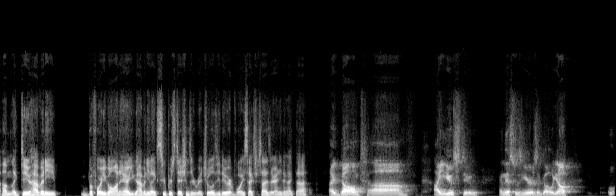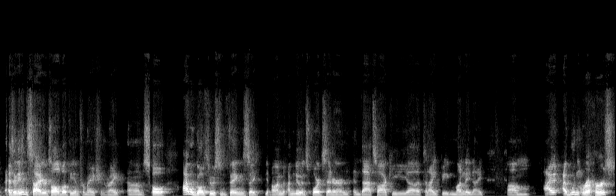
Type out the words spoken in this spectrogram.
um, like, do you have any before you go on air? You have any like superstitions or rituals you do, or voice exercise or anything like that? I don't. Um, I used to, and this was years ago. You know, as an insider, it's all about the information, right? Um, so I will go through some things like, you know, I'm, I'm doing Sports Center and, and that's hockey uh, tonight being Monday night. Um, I, I wouldn't rehearse,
